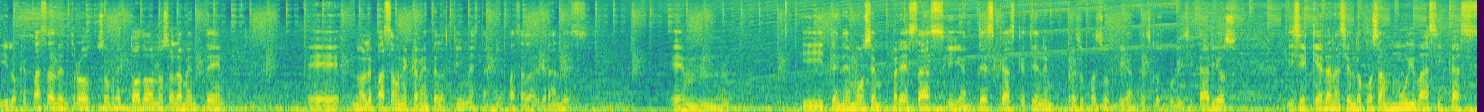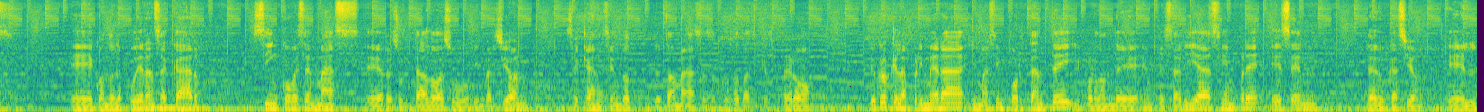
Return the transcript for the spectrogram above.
y lo que pasa dentro, sobre todo, no solamente eh, no le pasa únicamente a las pymes, también le pasa a las grandes. Em, y tenemos empresas gigantescas que tienen presupuestos gigantescos publicitarios y se quedan haciendo cosas muy básicas eh, cuando le pudieran sacar cinco veces más eh, resultado a su inversión, se quedan haciendo de todas maneras esas cosas básicas. Pero yo creo que la primera y más importante y por donde empezaría siempre es en la educación. El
